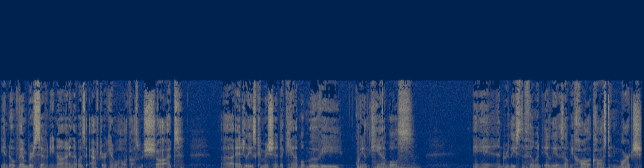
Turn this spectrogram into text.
in November 79, that was after Cannibal Holocaust was shot, uh, Angelis commissioned a cannibal movie, Queen of the Cannibals, and released the film in Italy as Zombie Holocaust in March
